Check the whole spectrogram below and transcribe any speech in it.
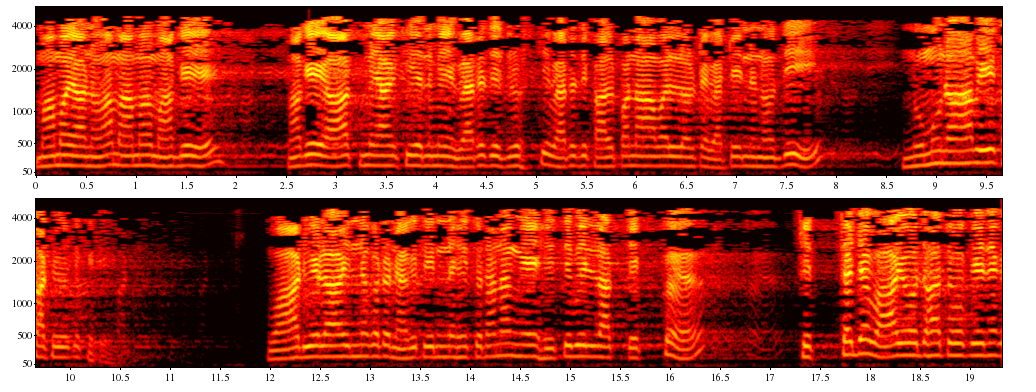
මම යනවා මම මගේ මගේ ආත්මයයි කියන මේ වැරදි දෘෂ්ටි වැරදි කල්පනාවල් වලට වැටෙන්න නොදී නුමුණාවේ කටයුතු කිරීම. වාඩි වෙලා ඉන්නකොට නැගිටින්න හිතුණා නම් ඒ හිතවිල්ලත් එක්ක චිත්තජ වායෝ ධාතෝ කියන එක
